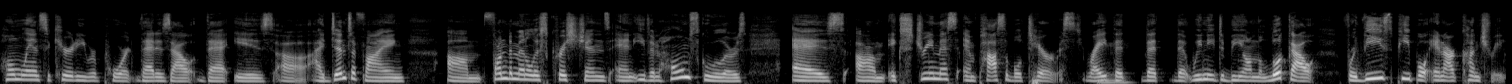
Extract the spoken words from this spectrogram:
Homeland Security report that is out that is uh, identifying um, fundamentalist Christians and even homeschoolers as um, extremists and possible terrorists. Right? Mm-hmm. That that that we need to be on the lookout for these people in our country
